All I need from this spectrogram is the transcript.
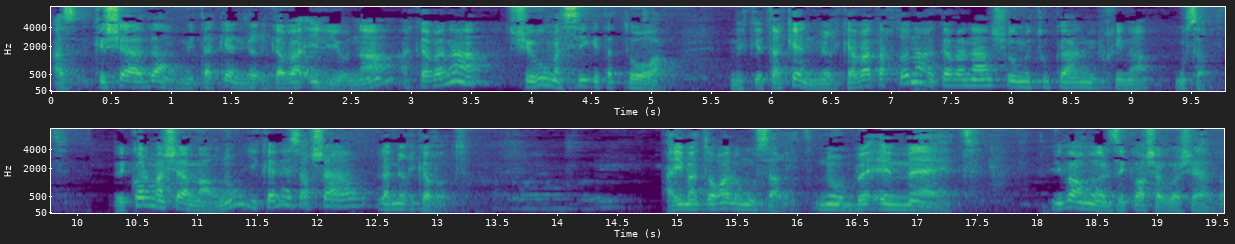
אז כשאדם מתקן מרכבה עליונה, הכוונה שהוא משיג את התורה. מתקן מרכבה תחתונה, הכוונה שהוא מתוקן מבחינה מוסרית. וכל מה שאמרנו ייכנס עכשיו למרכבות. האם התורה לא מוסרית? נו באמת. דיברנו על זה כבר שבוע שעבר.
